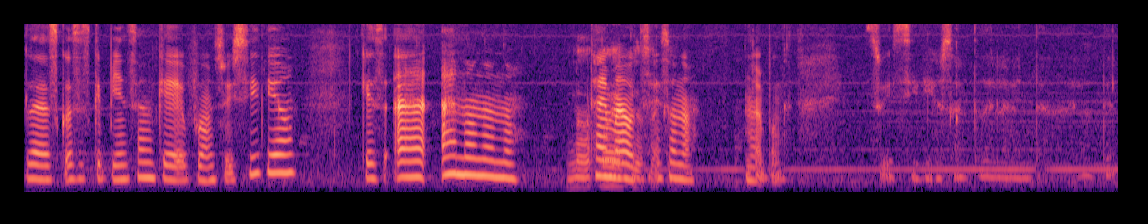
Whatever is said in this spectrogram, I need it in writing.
las cosas que piensan que fue un suicidio, que es ah, ah no, no, no. No, Time no out, eso no. No lo pongas. Suicidio, salto de la ventana del hotel.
